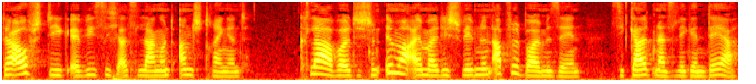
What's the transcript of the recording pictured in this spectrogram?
Der Aufstieg erwies sich als lang und anstrengend. Klar wollte ich schon immer einmal die schwebenden Apfelbäume sehen, sie galten als legendär,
